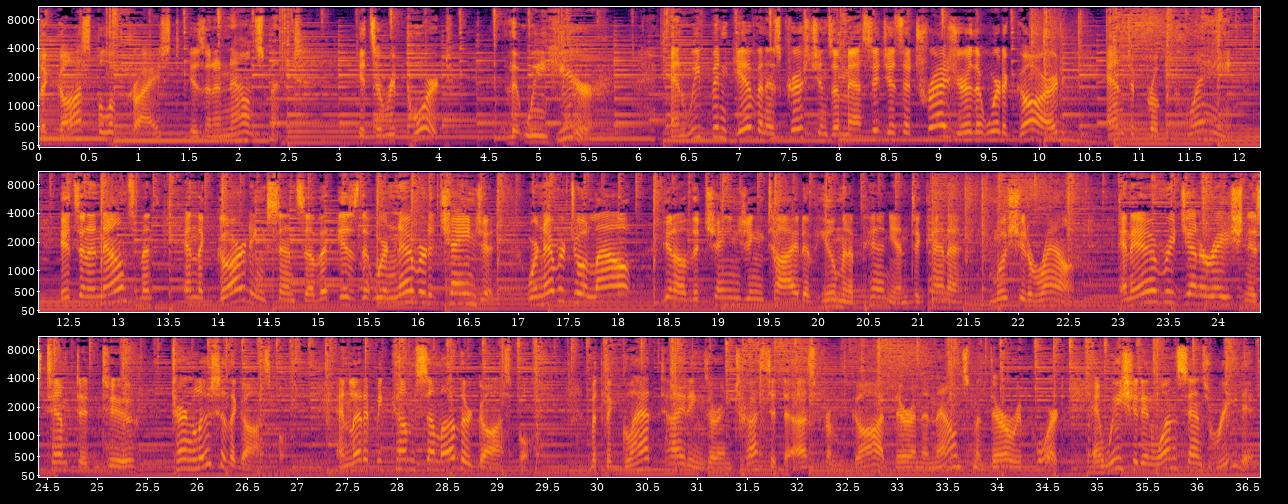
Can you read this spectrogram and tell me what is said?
The gospel of Christ is an announcement, it's a report that we hear. And we've been given as Christians a message. It's a treasure that we're to guard and to proclaim. It's an announcement, and the guarding sense of it is that we're never to change it. We're never to allow, you know, the changing tide of human opinion to kind of mush it around. And every generation is tempted to turn loose of the gospel and let it become some other gospel. But the glad tidings are entrusted to us from God. They're an announcement, they're a report. And we should, in one sense, read it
